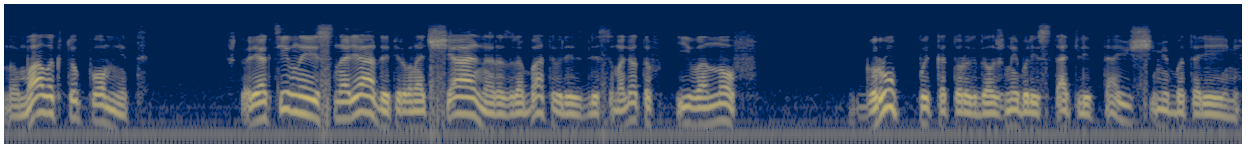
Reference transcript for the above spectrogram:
Но мало кто помнит, что реактивные снаряды первоначально разрабатывались для самолетов «Иванов», группы которых должны были стать летающими батареями.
